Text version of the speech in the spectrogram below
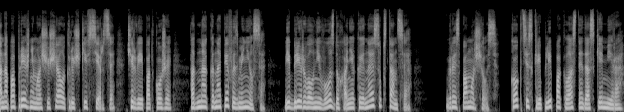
Она по-прежнему ощущала крючки в сердце, червей под кожей, однако напев изменился. Вибрировал не воздух, а некая иная субстанция. Грейс поморщилась. Когти скрепли по классной доске мира.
